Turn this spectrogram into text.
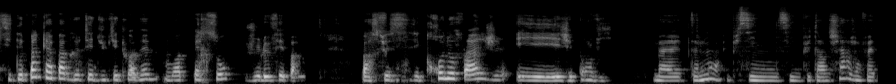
Si tu n'es pas capable de t'éduquer toi-même, moi, perso, je le fais pas. Parce que c'est chronophage et j'ai pas envie. Bah, tellement. Et puis, c'est une, une, putain de charge, en fait.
